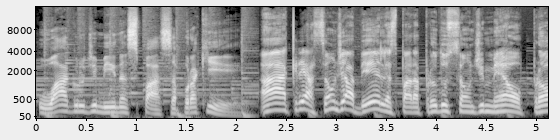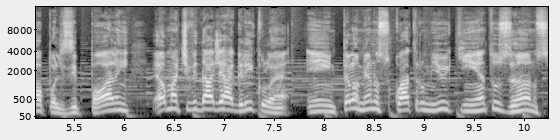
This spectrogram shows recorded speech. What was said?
O agro de Minas passa por aqui. A criação de abelhas para a produção de mel, própolis e pólen é uma atividade agrícola em pelo menos 4.500 anos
